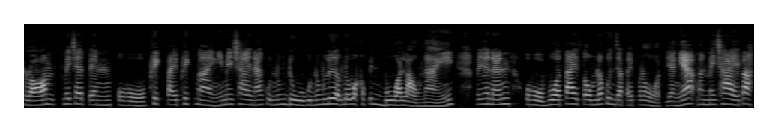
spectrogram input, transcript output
พร้อม ไม่ใช่เป็นโอ้โหพลิกไปพลิกมาอย่างนี้ไม่ใช่นะ คุณต้องดูคุณต้องเลือกด้วยว่าเขาเป็นบัวเหล่าไหน เพราะฉะนั้นโอ้โหบัวใต้ตมแล้วคุณจะไปโปรดอย่างเงี้ยมันไม่ใช่ปะ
